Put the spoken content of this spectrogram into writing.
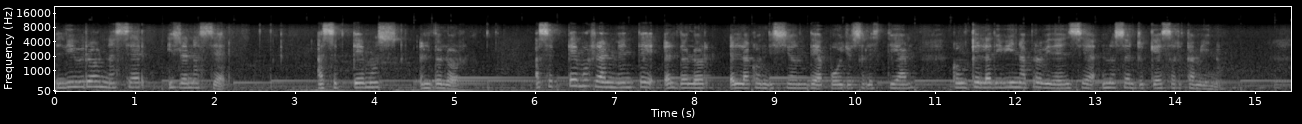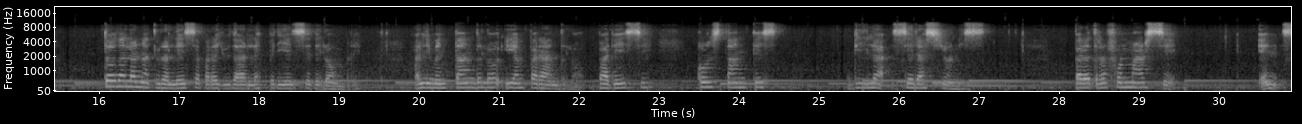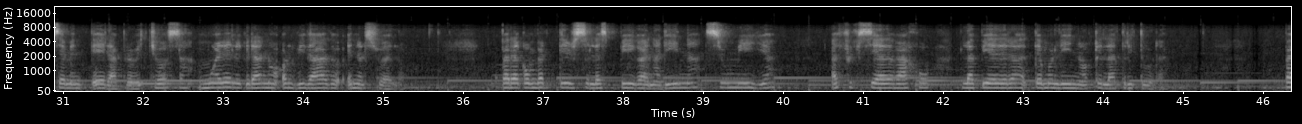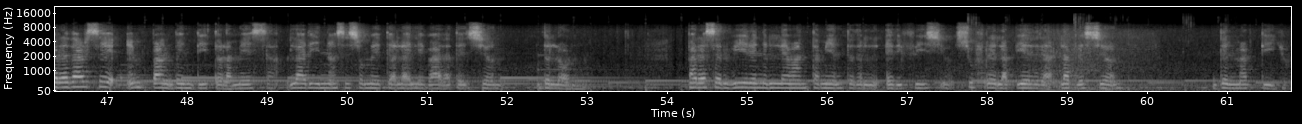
Libro Nacer y Renacer. Aceptemos el dolor. Aceptemos realmente el dolor en la condición de apoyo celestial con que la divina providencia nos enriquece el camino. Toda la naturaleza para ayudar la experiencia del hombre, alimentándolo y amparándolo, padece constantes dilaceraciones. Para transformarse en cementera provechosa, muere el grano olvidado en el suelo. Para convertirse la espiga en harina, se humilla, asfixiada bajo la piedra de molino que la tritura. Para darse en pan bendito a la mesa, la harina se somete a la elevada tensión del horno. Para servir en el levantamiento del edificio, sufre la piedra la presión del martillo.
